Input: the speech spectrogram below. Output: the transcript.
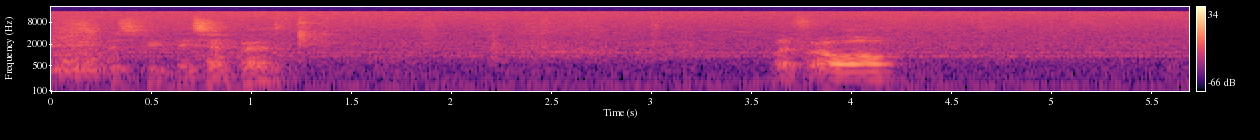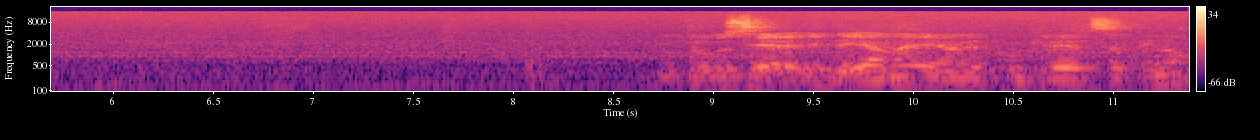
spesifikt eksempel. Bare for å introdusere ideene i en litt konkret setting. Da.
